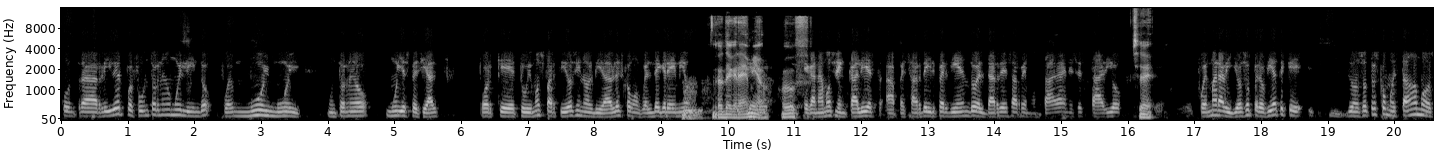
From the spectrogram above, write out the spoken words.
contra River, pues fue un torneo muy lindo, fue muy, muy, un torneo muy especial porque tuvimos partidos inolvidables como fue el de Gremio. Los de Gremio, que, ganamos en Cali a pesar de ir perdiendo, el dar de esa remontada en ese estadio. Fue maravilloso, pero fíjate que nosotros como estábamos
